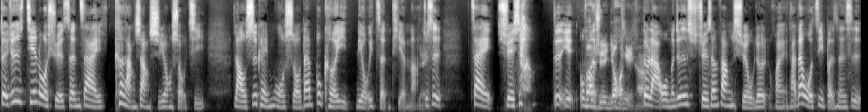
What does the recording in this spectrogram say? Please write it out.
对，就是今天如果学生在课堂上使用手机，老师可以没收，但不可以留一整天嘛。就是在学校，对也我们放学你就还给他，对啦，我们就是学生放学我就还给他，但我自己本身是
